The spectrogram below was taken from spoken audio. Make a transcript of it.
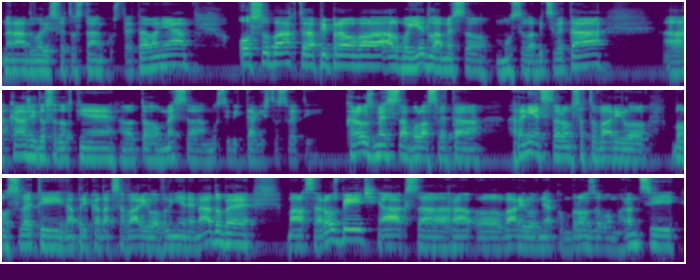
na nádvorí svetostánku stretávania. Osoba, ktorá pripravovala alebo jedla meso, musela byť svetá a každý, kto sa dotkne toho mesa, musí byť takisto svetý. Krv z mesa bola svetá, hrniec, v ktorom sa to varilo, bol svetý, napríklad ak sa varilo v linienej nádobe, mala sa rozbiť a ak sa varilo v nejakom bronzovom hrnci,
